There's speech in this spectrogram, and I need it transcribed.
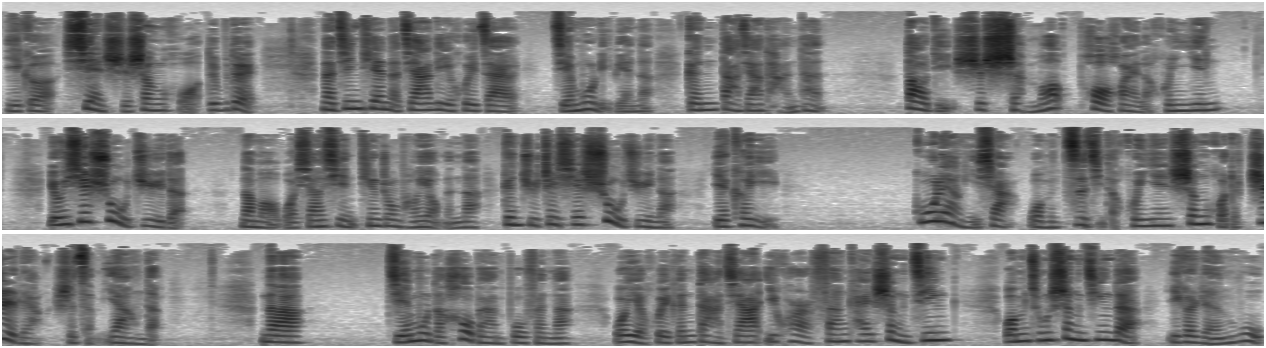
一个现实生活，对不对？那今天呢，佳丽会在节目里边呢，跟大家谈谈，到底是什么破坏了婚姻？有一些数据的，那么我相信听众朋友们呢，根据这些数据呢，也可以估量一下我们自己的婚姻生活的质量是怎么样的。那节目的后半部分呢？我也会跟大家一块儿翻开圣经，我们从圣经的一个人物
